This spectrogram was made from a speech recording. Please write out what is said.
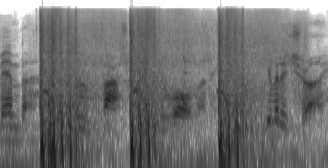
Remember, move faster when you're wall running. Give it a try.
